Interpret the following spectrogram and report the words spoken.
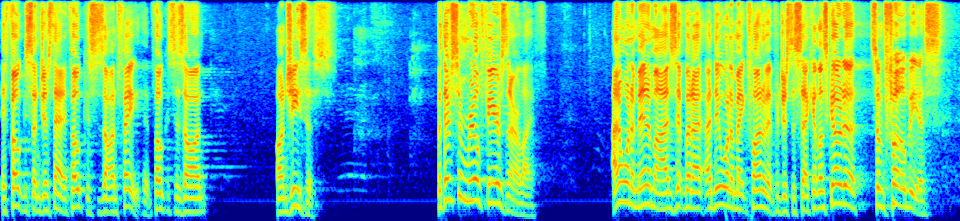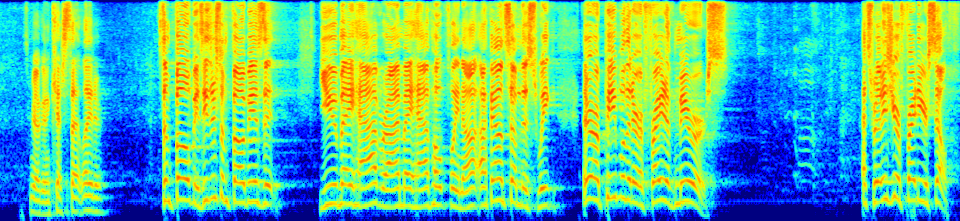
it focuses on just that. It focuses on faith. It focuses on, on Jesus. But there's some real fears in our life. I don't want to minimize it, but I, I do want to make fun of it for just a second. Let's go to some phobias. Some y'all going to catch that later. Some phobias. These are some phobias that you may have or I may have, hopefully not. I found some this week. There are people that are afraid of mirrors. That's really, you're afraid of yourself.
